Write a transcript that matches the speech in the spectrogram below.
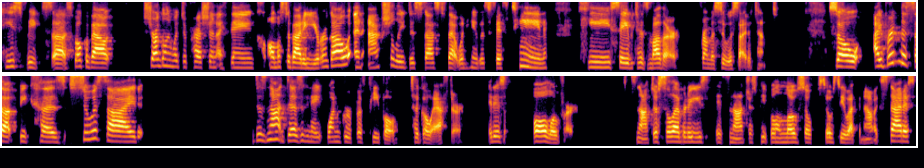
He speaks uh, spoke about struggling with depression, I think almost about a year ago, and actually discussed that when he was 15, he saved his mother from a suicide attempt. So I bring this up because suicide does not designate one group of people to go after, it is all over. It's not just celebrities, it's not just people in low so- socioeconomic status,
